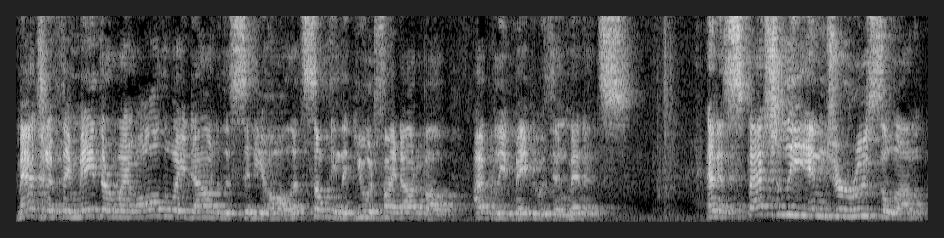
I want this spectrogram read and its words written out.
Imagine if they made their way all the way down to the city hall. That's something that you would find out about, I believe, maybe within minutes. And especially in Jerusalem,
